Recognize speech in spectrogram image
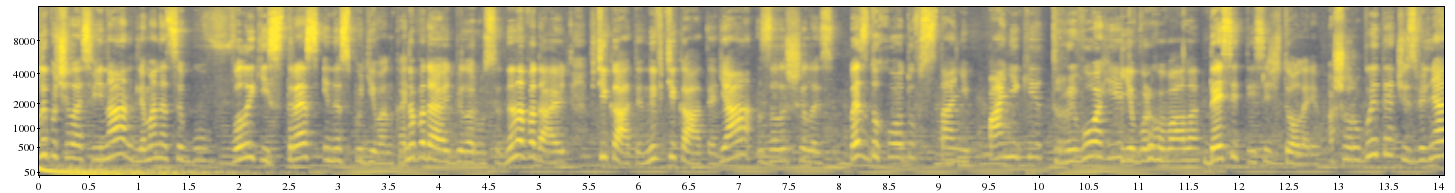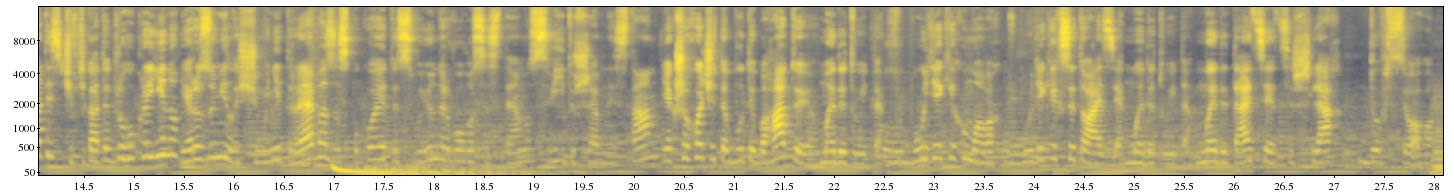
Коли почалась війна, для мене це був великий стрес і несподіванка. Нападають білоруси, не нападають, втікати, не втікати. Я залишилась без доходу в стані паніки, тривоги. Я боргувала 10 тисяч доларів. А що робити? Чи звільнятись, чи втікати в другу країну? Я розуміла, що мені треба заспокоїти свою нервову систему, свій душевний стан. Якщо хочете бути багатою, медитуйте в будь-яких умовах, в будь-яких ситуаціях. Медитуйте. Медитація це шлях до всього.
